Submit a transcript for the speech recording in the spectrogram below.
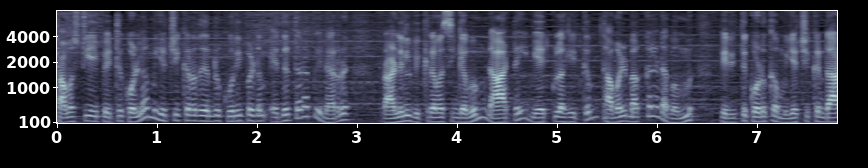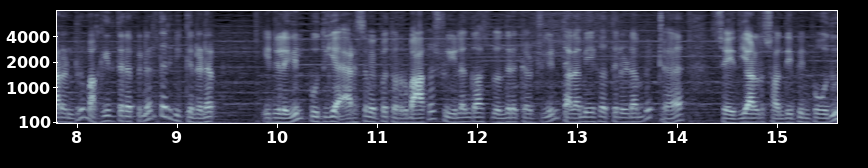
சமஷ்டியை பெற்றுக்கொள்ள முயற்சிக்கிறது என்று குறிப்பிடும் எதிர்த்தரப்பினர் ரணில் விக்ரமசிங்கவும் நாட்டை மேற்குலகிற்கும் தமிழ் மக்களிடமும் பிரித்துக் கொடுக்க முயற்சிக்கின்றார் என்று மகிழ் தரப்பினர் தெரிவிக்கின்றனர். இந்நிலையில் புதிய அரசமைப்பு தொடர்பாக ஸ்ரீலங்கா சுதந்திர கட்சியின் தலைமையகத்தில் இடம்பெற்ற செய்தியாளர் சந்திப்பின் போது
